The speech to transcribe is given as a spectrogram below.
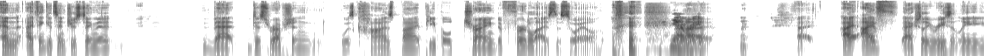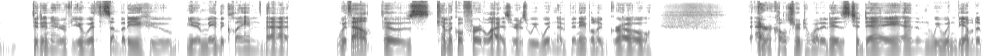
And i think it's interesting that that disruption was caused by people trying to fertilize the soil. yeah, right. Uh, I I've actually recently did an interview with somebody who you know made the claim that without those chemical fertilizers, we wouldn't have been able to grow agriculture to what it is today, and we wouldn't be able to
